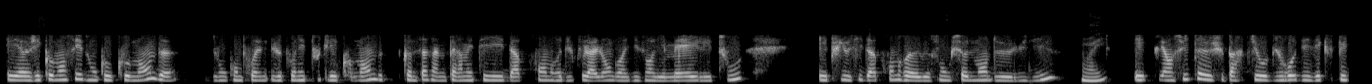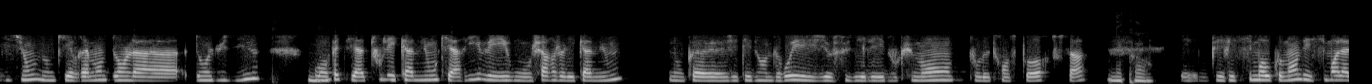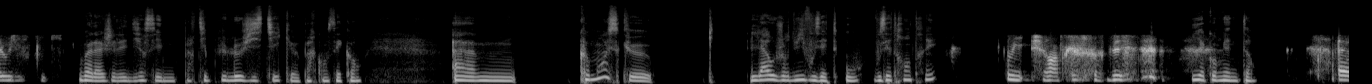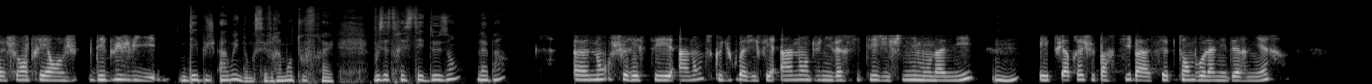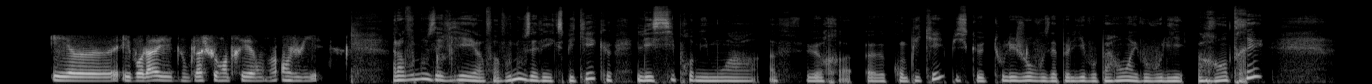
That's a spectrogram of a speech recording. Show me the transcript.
Et euh, j'ai commencé donc aux commandes. Donc, on prenait, je prenais toutes les commandes. Comme ça, ça me permettait d'apprendre du coup la langue en lisant les mails et tout. Et puis aussi d'apprendre le fonctionnement de l'usine. Oui. Et puis ensuite, je suis partie au bureau des expéditions, donc qui est vraiment dans la dans l'usine, où en mhm. fait il y a tous les camions qui arrivent et où on charge les camions. Donc euh, j'étais dans le bureau et je faisais les documents pour le transport, tout ça. D'accord. Et donc j'ai fait six mois aux commandes et six mois à la logistique. Voilà, j'allais dire c'est une partie plus logistique euh, par conséquent. Euh, comment est-ce que là aujourd'hui vous êtes où? Vous êtes rentrée? Oui, je suis rentrée aujourd'hui. Il y a combien de temps Je suis rentrée en début juillet. Début ah oui donc c'est vraiment tout frais. Vous êtes restée deux ans là-bas? Euh, non, je suis restée un an parce que du coup, bah, j'ai fait un an d'université, j'ai fini mon année. Mhm. Et puis après, je suis partie bah, septembre l'année dernière. Euh, et, voilà, et donc là, je suis rentrée en, juillet. Alors, vous nous aviez, enfin, vous nous avez expliqué que les six premiers mois furent euh, compliqués puisque tous les jours vous appeliez vos parents et vous vouliez rentrer.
